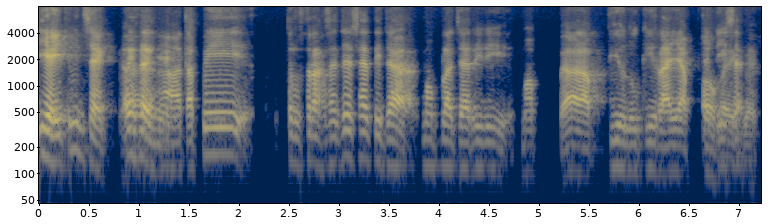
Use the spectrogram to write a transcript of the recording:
iya itu insek. Oh, insek, ya. Eh, tapi terus terang saja saya tidak mempelajari di me- eh, biologi rayap. Oh, Jadi baik, saya-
